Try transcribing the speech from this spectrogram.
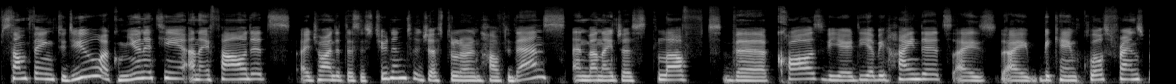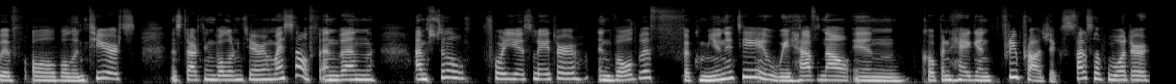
something to do, a community, and I found it. I joined it as a student just to learn how to dance, and then I just loved the cause, the idea behind it. I I became close friends with all volunteers and starting volunteering myself, and then I'm still four years later involved with the community. We have now in Copenhagen three projects: Salsa for Water.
